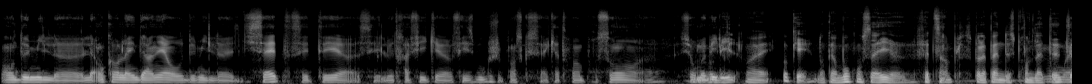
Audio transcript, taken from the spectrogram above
en 2000, euh, encore l'année dernière, au 2017, c'était euh, c'est le trafic euh, Facebook, je pense que c'est à 80% sur mobile. Ouais. Ok, donc un bon conseil, faites simple, c'est pas la peine de se prendre la tête.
